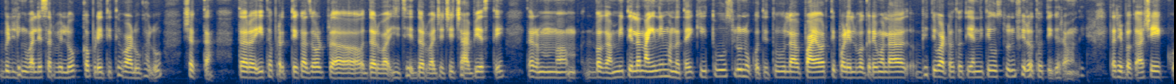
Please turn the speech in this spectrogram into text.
बिल्डिंगवाले सर्व लोक कपडे तिथे वाळू घालू शकता. तर इथं प्रत्येकाजवळ दरवा इथे दरवाजाची चाबी असते. तर बघा मी तिला नाही नाही म्हणत आहे की तू उचलू नको ते. तुला पायावरती पडेल वगैरे मला भीती वाटत होती आणि ती उचलून फिरत होती घरामध्ये. तर हे बघा अशी एक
